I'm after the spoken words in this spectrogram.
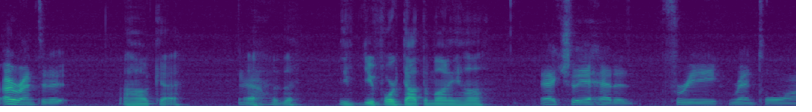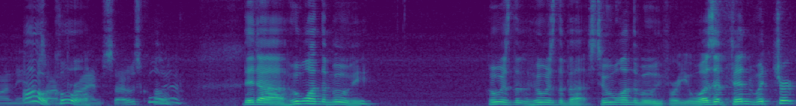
I rented it. Oh, okay. Yeah. the- You you forked out the money, huh? Actually, I had a free rental on Amazon Oh, cool. Prime, so it was cool. Oh. Yeah. Did uh who won the movie? Who was the who was the best? Who won the movie for you? Was it Finn Wittrock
